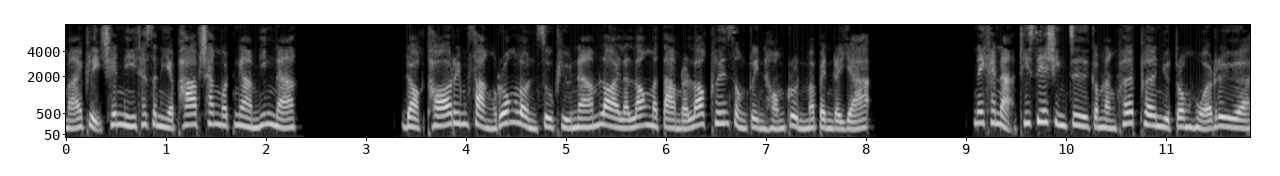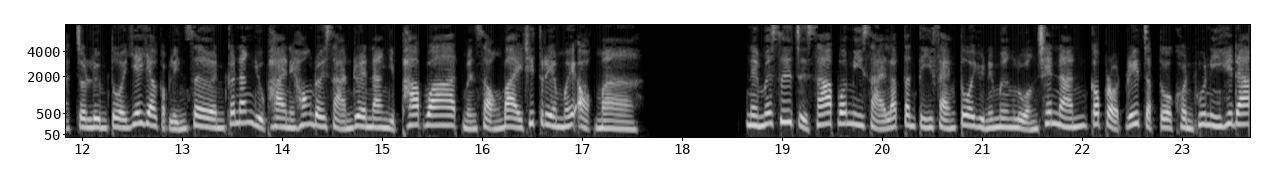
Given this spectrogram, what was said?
ไม้ผลิเช่นนี้ทัศนียภาพช่างงดงามยิ่งนัก ดอกท้อริมฝั่งร่วงหล่นสู่ผิวน้ำลอยและล่องมาตามระลอกคลื่นส่งกลิ่นหอมกลุ่นมาเป็นระยะ ในขณะที่เซี่ยชิงจือกำลังเพลิดเพลินอยู่ตรงหัวเรือ จนลืมตัวเย่เยากับหลินเซินก็นั่งอยู่ภายในห้องโดยสารเรือนางหยิบภาพวาดเหมือนสองใบที่เตรียมไว้ออกมา ในเมื่อซื่อจือทราบว่ามีสายลับตันตีแฝงตัวอยู่ในเมืองหลวงเช่นนั้นก็โปรดรีบจับตัวคนผู้นี้ให้ได้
